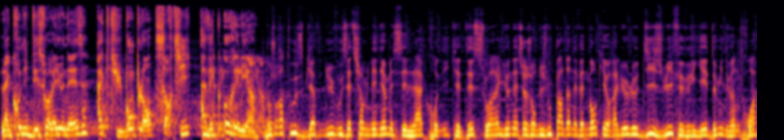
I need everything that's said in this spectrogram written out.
La chronique des soirées lyonnaises, actu, bon plan, sortie avec Aurélien. Bonjour à tous, bienvenue, vous êtes sur Millennium et c'est la chronique des soirées lyonnaises. Aujourd'hui, je vous parle d'un événement qui aura lieu le 18 février 2023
